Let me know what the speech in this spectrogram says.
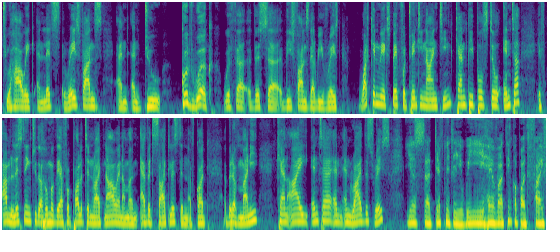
to Howick, and let's raise funds and and do." Good work with uh, this uh, these funds that we've raised. What can we expect for 2019? Can people still enter? If I'm listening to the home of the Afropolitan right now and I'm an avid cyclist and I've got a bit of money, can I enter and, and ride this race? Yes, uh, definitely. We have, I think, about five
